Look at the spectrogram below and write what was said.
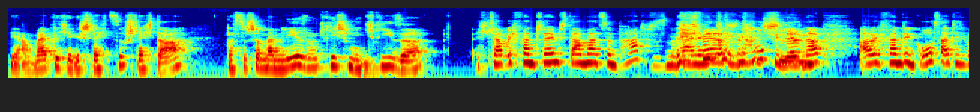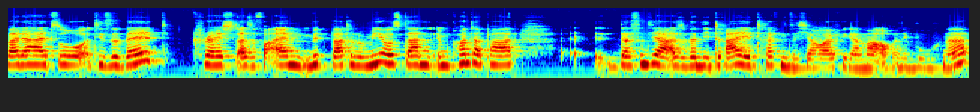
ja weibliche Geschlecht so schlecht dar, dass du schon beim Lesen kriegst schon die Krise. Ich glaube, ich fand James damals sympathisch. Das ist eine Weile her, dass ich das Buch schlimm. gelesen habe. Aber ich fand den großartig, weil der halt so diese Welt crasht, also vor allem mit Bartholomäus dann im Konterpart. Das sind ja, also wenn die drei treffen sich ja häufiger mal auch in dem Buch, ne?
